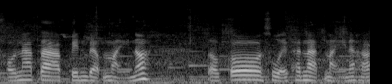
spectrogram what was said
เขาหน้าตาเป็นแบบไหนเนาะแล้วก็สวยขนาดไหนนะคะ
